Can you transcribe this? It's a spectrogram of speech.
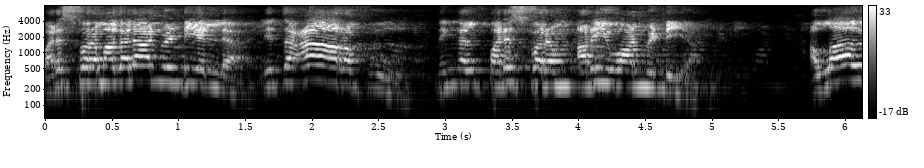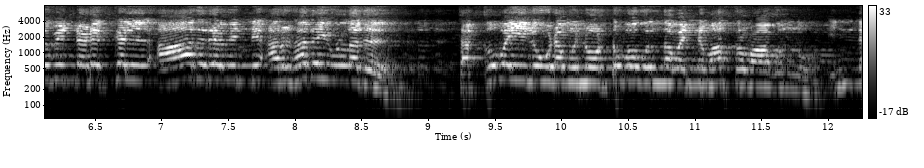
പരസ്പരം അകലാൻ വേണ്ടിയല്ല. നിങ്ങൾ പരസ്പരം അറിയുവാൻ വേണ്ടിയാണ് അള്ളാഹുവിന്റെ അടുക്കൽ ആദരവിന് അർഹതയുള്ളത് തക്കവയിലൂടെ മുന്നോട്ട് പോകുന്നവന് മാത്രമാകുന്നു ഇന്ന.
